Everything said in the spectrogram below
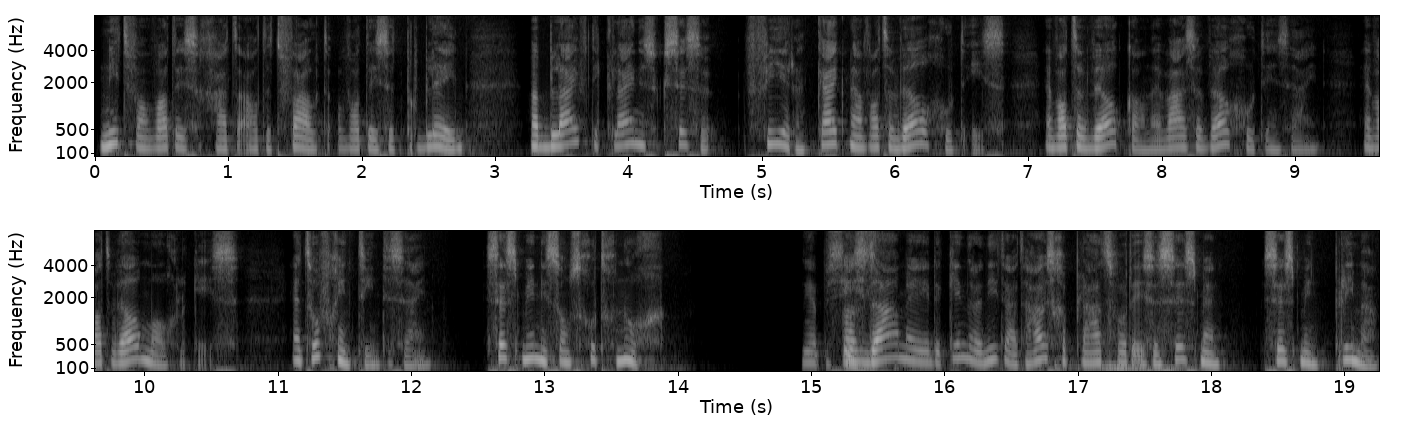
Niet van wat is, gaat er altijd fout of wat is het probleem, maar blijf die kleine successen vieren. Kijk naar wat er wel goed is en wat er wel kan en waar ze wel goed in zijn en wat wel mogelijk is. En het hoeft geen tien te zijn. Zes min is soms goed genoeg. Ja, precies. Als daarmee de kinderen niet uit huis geplaatst worden, is een zes min, zes min prima.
